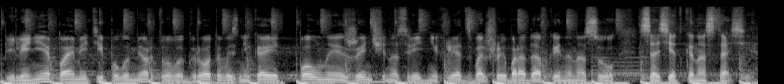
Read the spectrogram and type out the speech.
В пелене памяти полумертвого грота возникает полная женщина средних лет с большой бородавкой на носу, соседка Настасья.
